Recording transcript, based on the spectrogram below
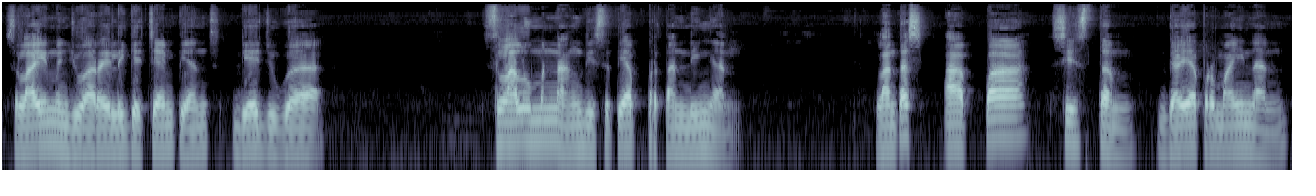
Selain menjuarai Liga Champions, dia juga selalu menang di setiap pertandingan Lantas apa sistem gaya permainan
